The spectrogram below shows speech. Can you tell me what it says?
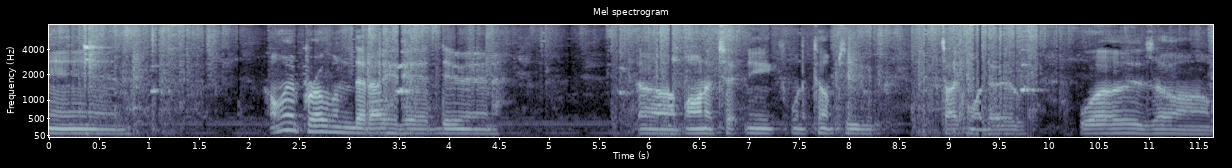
And only problem that I had doing um, on a technique when it comes to Taekwondo was um,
